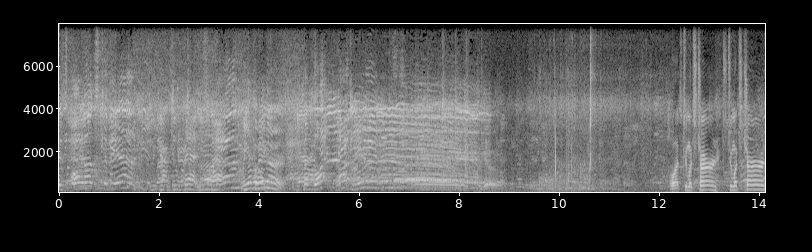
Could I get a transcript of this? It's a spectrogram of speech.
is almost to the end. And we have a winner. The black cat. Well, that's too much turn. It's too much turn.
